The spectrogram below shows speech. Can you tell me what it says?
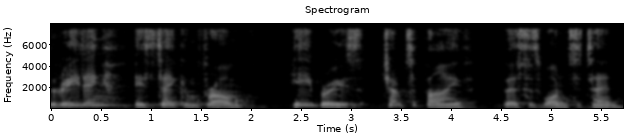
The reading is taken from Hebrews chapter 5, verses 1 to 10.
